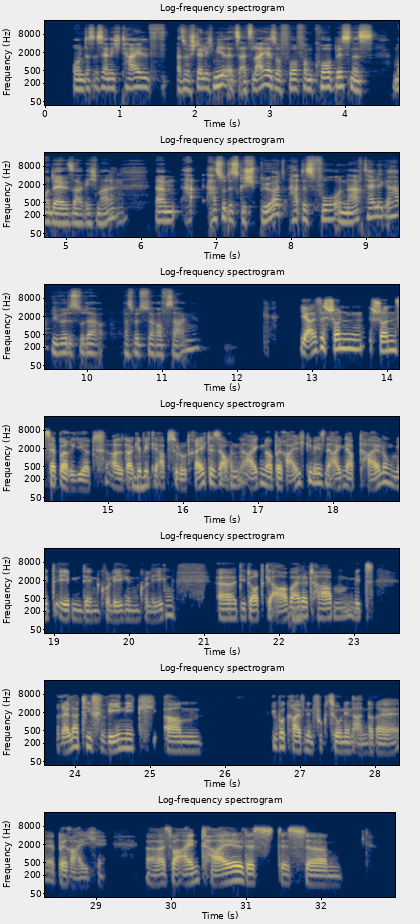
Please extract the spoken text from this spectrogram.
und das ist ja nicht Teil, also stelle ich mir jetzt als Laie so vor, vom Core-Business-Modell, sage ich mal. Mhm. Ähm, hast du das gespürt? Hat es Vor- und Nachteile gehabt? Wie würdest du da, was würdest du darauf sagen? Ja, es ist schon, schon separiert. Also da mhm. gebe ich dir absolut recht. Es ist auch ein eigener Bereich gewesen, eine eigene Abteilung mit eben den Kolleginnen und Kollegen, äh, die dort gearbeitet mhm. haben, mit relativ wenig ähm, übergreifenden Funktionen in andere äh, Bereiche. Äh, es war ein Teil des, des, ähm,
